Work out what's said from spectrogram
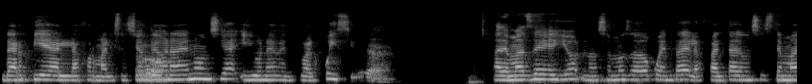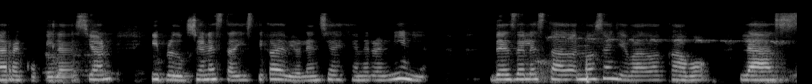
dar pie a la formalización de una denuncia y un eventual juicio. Además de ello, nos hemos dado cuenta de la falta de un sistema de recopilación y producción estadística de violencia de género en línea. Desde el Estado no se han llevado a cabo las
